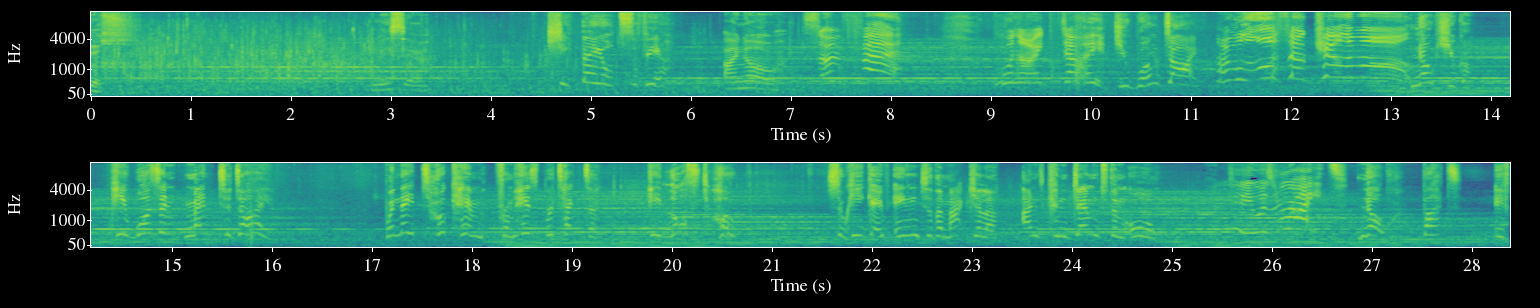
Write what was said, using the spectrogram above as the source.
Ugh. Amicia, She failed, Sophia. I know. It's unfair. When I die, You won't die. I will also kill them all! No, Hugo. He wasn't meant to die. When they took him from his protector, he lost hope. So he gave in to the macula and condemned them all. He was right! No, but if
